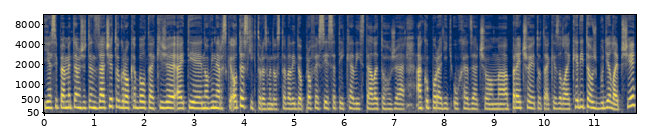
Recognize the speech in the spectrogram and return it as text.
ja si pamätám, že ten začiatok roka bol taký, že aj tie novinárske otázky, ktoré sme dostávali do profesie, sa týkali stále toho, že ako poradiť uchádzačom, prečo je to také zlé, kedy to už bude lepšie.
